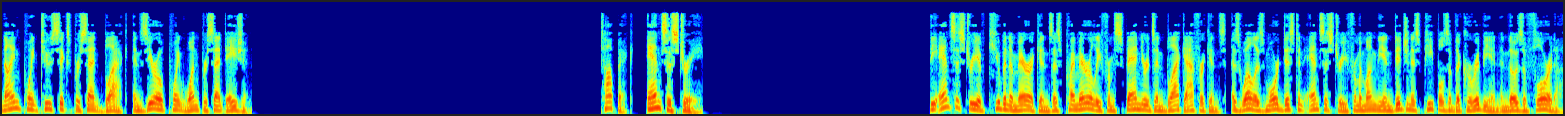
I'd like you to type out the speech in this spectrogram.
9.26% black, and 0.1% Asian. Ancestry The ancestry of Cuban Americans is primarily from Spaniards and black Africans, as well as more distant ancestry from among the indigenous peoples of the Caribbean and those of Florida.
